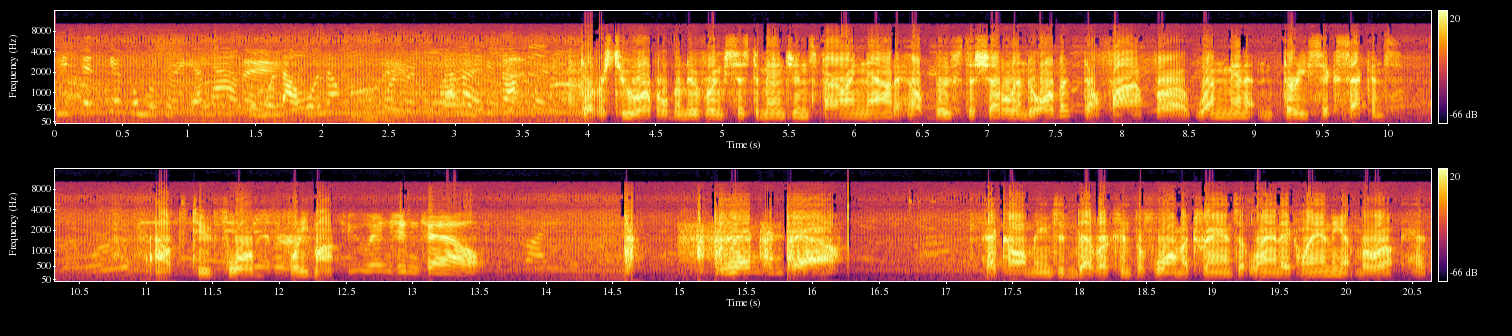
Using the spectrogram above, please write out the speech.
Dices que como se veía la, como la ola, como se veía la de Endeavour's two orbital maneuvering system engines firing now to help boost the shuttle into orbit. They'll fire for 1 minute and 36 seconds. Altitude 440 miles. Two engine TAL. Two engine down. That call means Endeavour can perform a transatlantic landing at, Moro- at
